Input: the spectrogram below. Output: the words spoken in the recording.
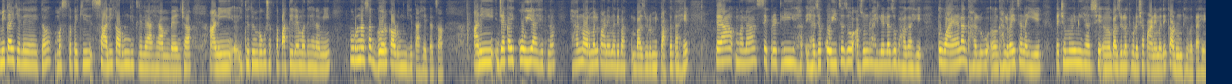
मी काय केलं आहे इथं? मस्तपैकी साली काढून घेतलेल्या आहे आंब्यांच्या. आणि इथे तुम्ही बघू शकता पातेल्यामध्ये आहे ना मी पूर्ण असा गर काढून घेत आहे त्याचा. आणि ज्या काही कोयी आहेत ना ह्या नॉर्मल पाण्यामध्ये बा बाजूला मी टाकत आहे. त्या मला सेपरेटली ह्या ज्या कोयीचा जो अजून राहिलेला जो भाग आहे तो वायाला घालू घालवायचा नाही आहे त्याच्यामुळे मी ह्या शे बाजूला थोड्याशा पाण्यामध्ये काढून ठेवत आहे.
